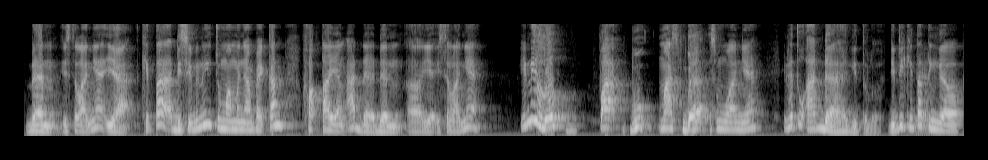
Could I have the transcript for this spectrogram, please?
dan istilahnya ya kita di sini nih cuma menyampaikan fakta yang ada dan eh, ya istilahnya ini loh Pak Bu Mas Mbak semuanya ini tuh ada gitu loh. Jadi kita tinggal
